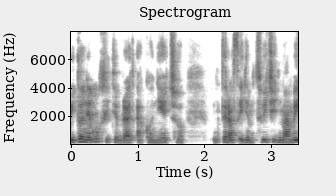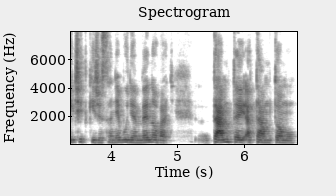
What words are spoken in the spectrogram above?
Vy to nemusíte brať ako niečo, teraz idem cvičiť, mám výčitky, že sa nebudem venovať tamtej a tamtomu.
